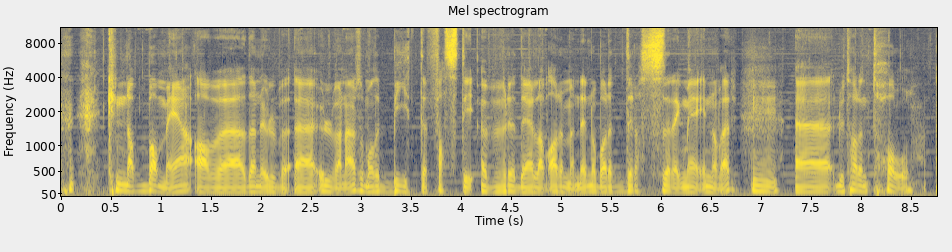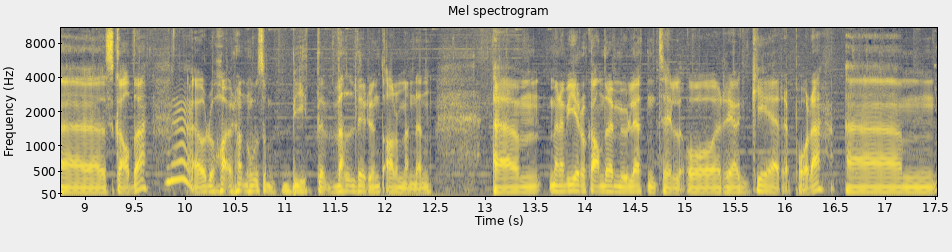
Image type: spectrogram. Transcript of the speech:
knabba med av eh, den ulve, uh, ulven her, som måtte bite fast i øvre del av armen din og bare drasse deg med innover. Eh, du tar en tolv eh, skade, eh, og du har jo da noe som biter veldig rundt armen din. Um, men jeg vil gi dere andre muligheten til å reagere på det. Um,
